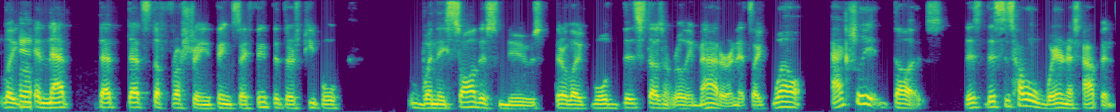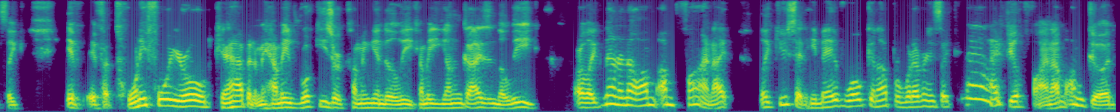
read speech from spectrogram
Like and, and that that that's the frustrating thing. Because I think that there's people when they saw this news, they're like, well, this doesn't really matter. And it's like, well, actually it does. This this is how awareness happens. Like if if a 24 year old can happen, I mean, how many rookies are coming into the league? How many young guys in the league are like, no, no, no, I'm I'm fine. I like you said, he may have woken up or whatever. And he's like, nah, I feel fine. I'm, I'm good.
